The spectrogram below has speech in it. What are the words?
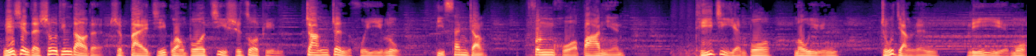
您现在收听到的是百集广播纪实作品《张震回忆录》第三章《烽火八年》，题记演播：牟云，主讲人李野墨。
